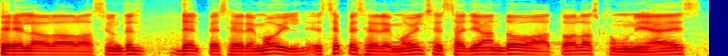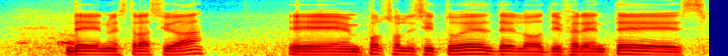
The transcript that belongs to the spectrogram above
eh, la elaboración del, del, pesebre móvil. Este pesebre móvil se está llevando a todas las comunidades de nuestra ciudad eh, por solicitudes de los diferentes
